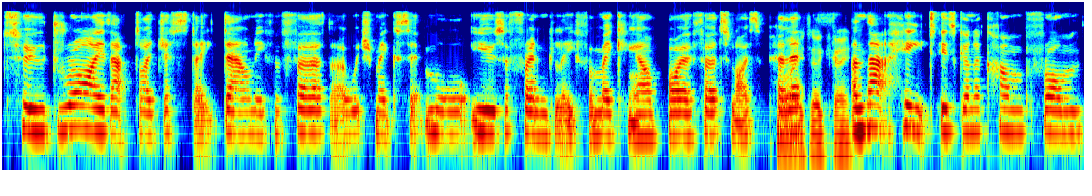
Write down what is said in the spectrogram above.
to dry that digestate down even further, which makes it more user friendly for making our biofertilizer pellet. Right, okay. And that heat is going to come from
